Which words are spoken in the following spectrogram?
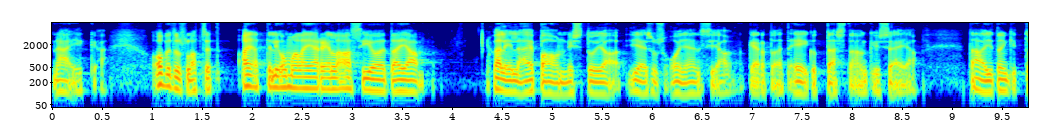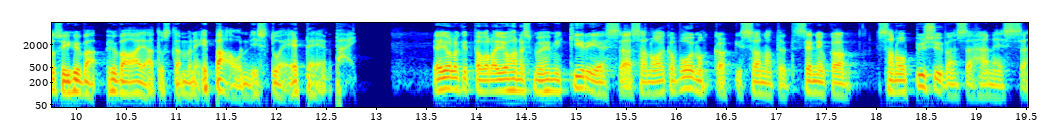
näin. Opetuslapset ajatteli omalla järjellä asioita ja välillä epäonnistui ja Jeesus ojensi ja kertoi, että ei kun tästä on kyse. Ja tämä on jotenkin tosi hyvä, hyvä ajatus, tämmöinen epäonnistue eteenpäin. Ja jollakin tavalla Johannes myöhemmin kirjeessään sanoo aika voimakkaakin sanat, että sen, joka sanoo pysyvänsä hänessä,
